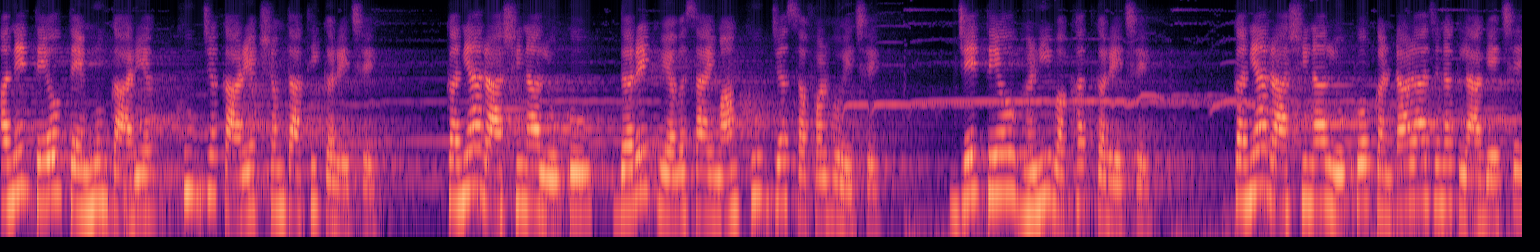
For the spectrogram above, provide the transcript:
અને તેઓ તેમનું કાર્ય ખૂબ જ કાર્યક્ષમતાથી કરે છે. કન્યા રાશિના લોકો દરેક વ્યવસાયમાં ખૂબ જ સફળ હોય છે, જે તેઓ ઘણી વખત કરે છે. કન્યા રાશિના લોકો કંટાળાજનક લાગે છે,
